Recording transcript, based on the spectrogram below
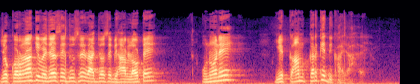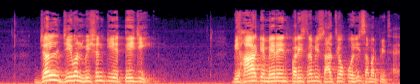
जो कोरोना की वजह से दूसरे राज्यों से बिहार लौटे, उन्होंने ये काम करके दिखाया है। जल जीवन मिशन की ये तेज़ी बिहार के मेरे इन परिश्रमी साथियों को ही समर्पित है।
